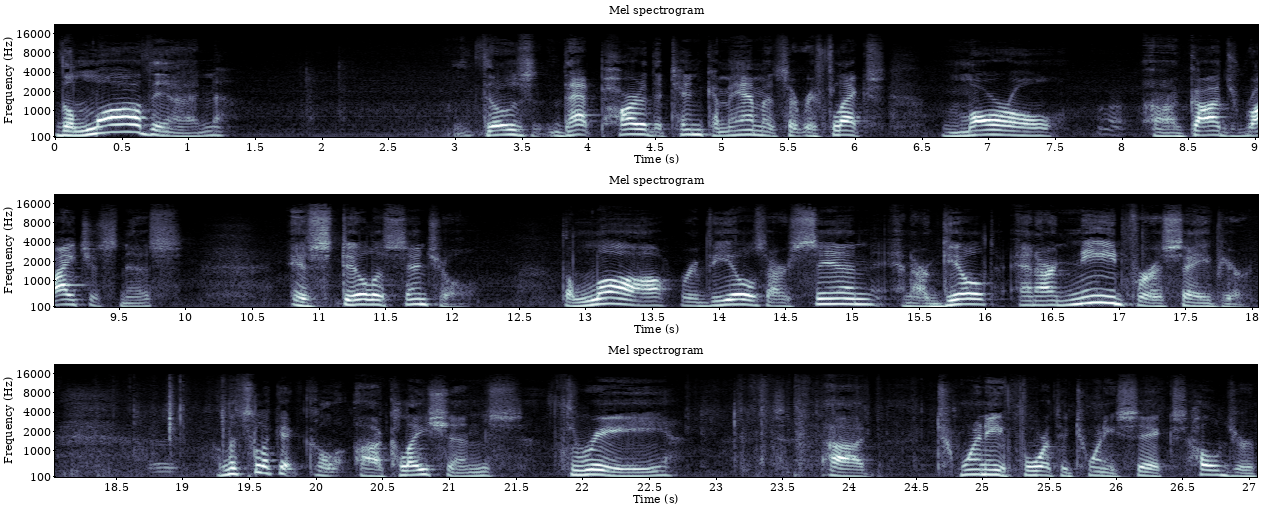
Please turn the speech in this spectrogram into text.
The law then those that part of the Ten Commandments that reflects moral uh, God's righteousness is still essential. The law reveals our sin and our guilt and our need for a Savior. Let's look at uh, Galatians 3 uh, 24 through 26. Hold your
